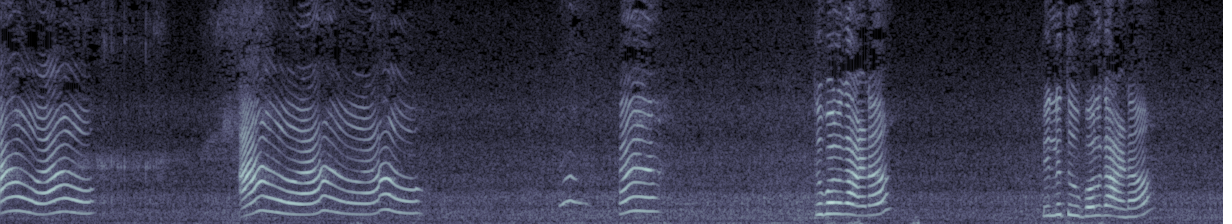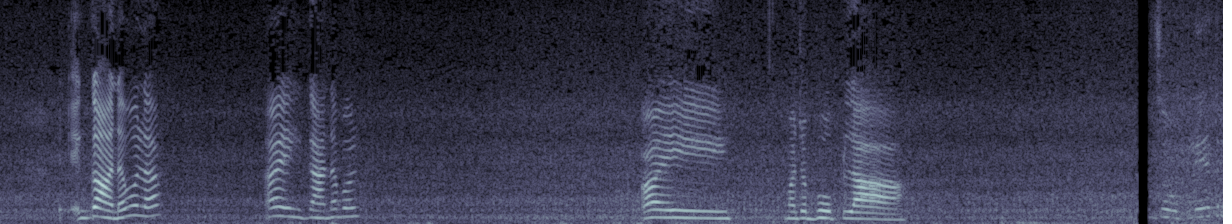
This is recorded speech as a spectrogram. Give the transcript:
आओ आओ आओ आओ आओ हा. तू बोल गाणं. पिल्लू तू बोल गाणं. गाणं बोला. अय गाणं बोल. अय माझ्या भोपला. झोपले तर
